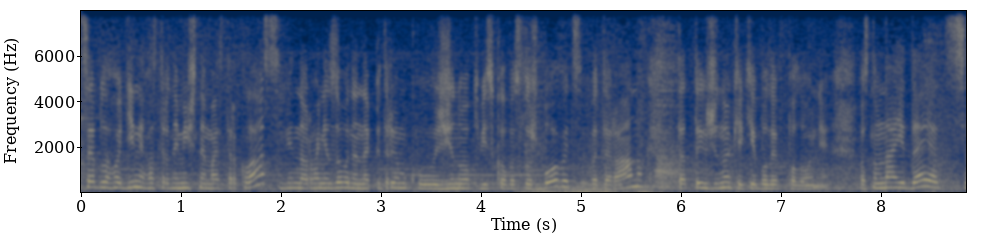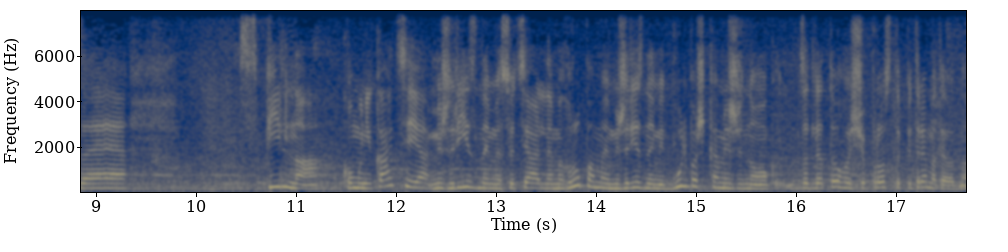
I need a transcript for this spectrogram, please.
Це благодійний гастрономічний майстер-клас. Він організований на підтримку жінок, військовослужбовець, ветеранок та тих жінок, які були в полоні. Основна ідея це спільна комунікація між різними соціальними групами, між різними бульбашками жінок, для того, щоб просто підтримати одна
